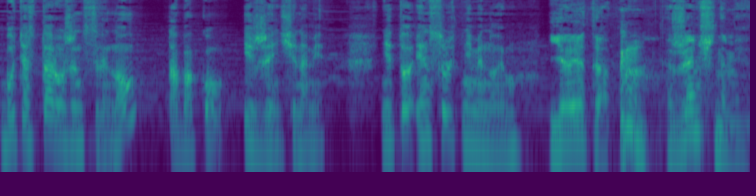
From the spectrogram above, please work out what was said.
Будь осторожен с вином, табаком и женщинами. Не то инсульт неминуем. Я это, с женщинами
